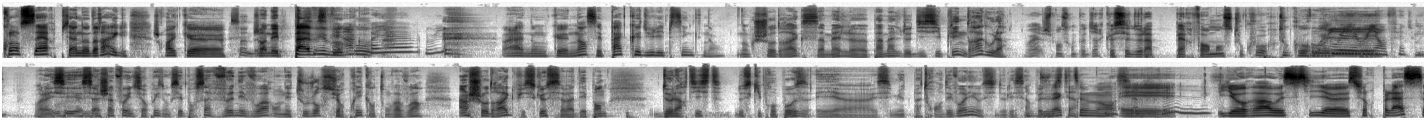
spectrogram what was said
concert piano-drag. Je crois que j'en ai pas Ce vu beaucoup. incroyable, oui. Voilà, donc euh, non, c'est pas que du lip sync, non. Donc show drag, ça mêle euh, pas mal de disciplines. Dragula. Ouais, je pense qu'on peut dire que c'est de la performance tout court. Tout court, Oui. Oui, oui, en fait, oui. Voilà, et c'est à chaque fois une surprise, donc c'est pour ça, venez voir, on est toujours surpris quand on va voir un show drag, puisque ça va dépendre de l'artiste, de ce qu'il propose, et, euh, et c'est mieux de pas trop en dévoiler aussi, de laisser un peu de mystère. Exactement. Et il y aura aussi euh, sur place,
